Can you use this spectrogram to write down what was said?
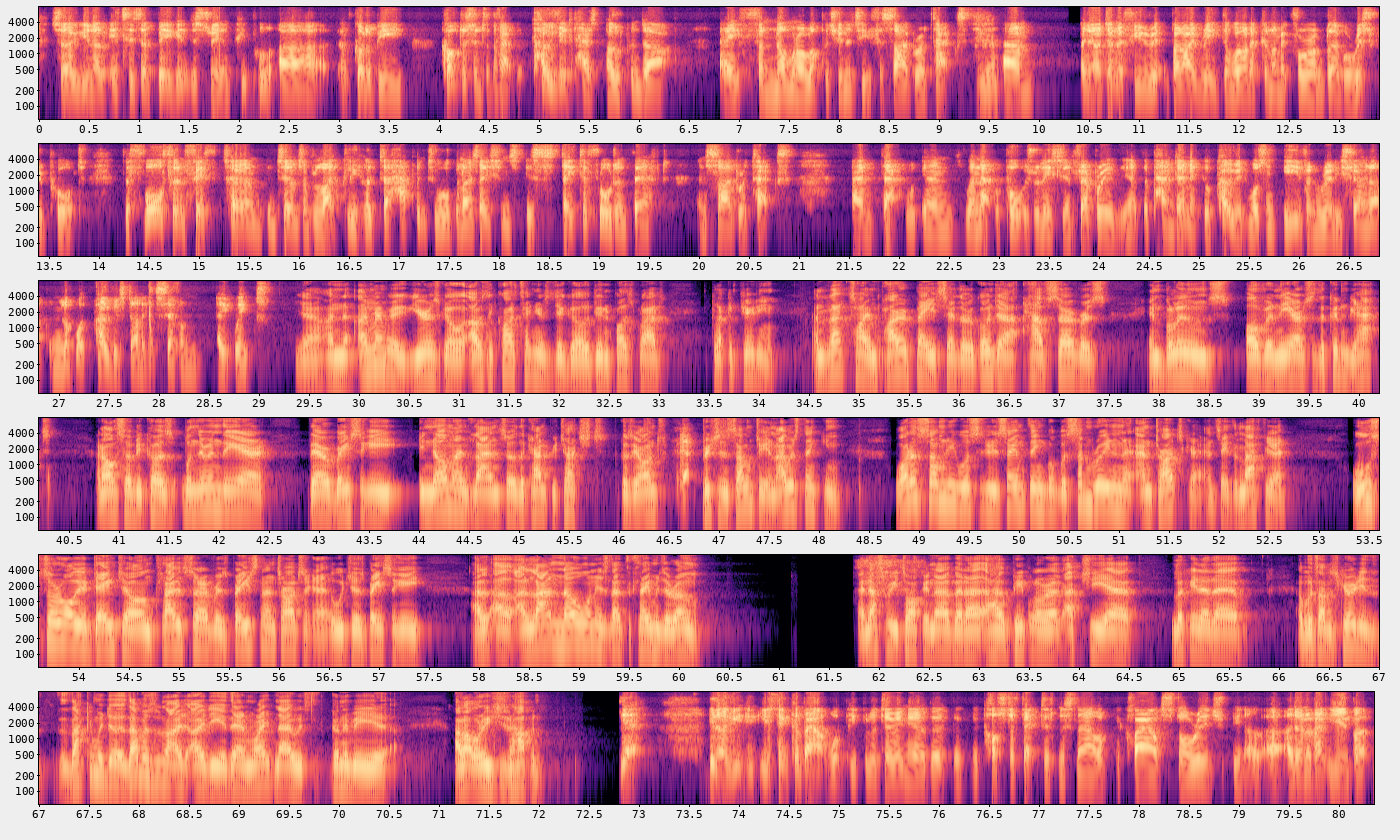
So you know, it is a big industry, and people uh, have got to be cognizant of the fact that COVID has opened up a phenomenal opportunity for cyber attacks. Yeah. Um, I, know, I don't know if you, but I read the World Economic Forum Global Risk Report. The fourth and fifth term in terms of likelihood to happen to organizations is data fraud and theft and cyber attacks. And that, and when that report was released in February, you know, the pandemic of COVID wasn't even really showing up. And look what COVID's done in seven, eight weeks. Yeah, and I remember years ago, I was in college 10 years ago doing a postgrad collect computing. And at that time, Pirate Bay said they were going to have servers in balloons over in the air so they couldn't be hacked. And also because when they're in the air, they're basically in no man's land, so they can't be touched because they aren't Yeah. breaching sovereignty. And I was thinking, what if somebody was to do the same thing but with submarine in Antarctica and say to the mafia, we'll store all your data on cloud servers based in Antarctica, which is basically a, a, a land no one is allowed to claim as their own. And that's what you're talking now about uh, how people are actually uh, looking at uh, with cybersecurity. That can be done. That was an idea then. Right now, it's going to be a lot more easy to happen. Yeah. You know, you, you think about what people are doing, you know, the, the, the cost effectiveness now of the cloud storage. You know, uh, I don't know about you, but,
